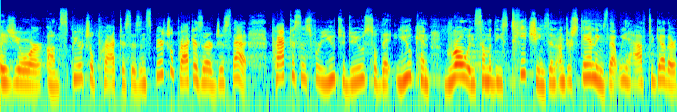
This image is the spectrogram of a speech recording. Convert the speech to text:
is your um, spiritual practices, and spiritual practices are just that practices for you to do so that you can grow in some of these teachings and understandings that we have together.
